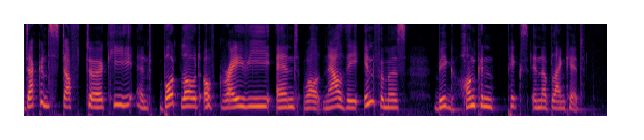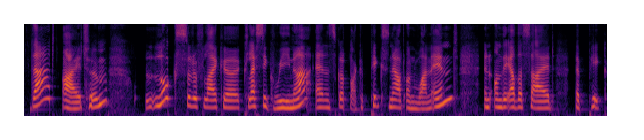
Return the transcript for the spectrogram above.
duck and stuffed turkey and boatload of gravy and, well, now the infamous big honkin' pigs in a blanket. That item looks sort of like a classic wiener and it's got like a pig snout on one end and on the other side a pig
